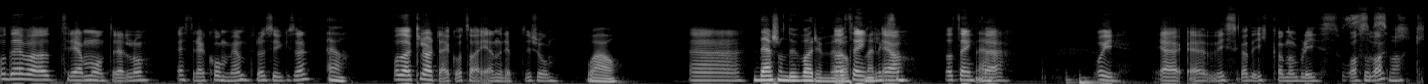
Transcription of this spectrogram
og det var tre måneder eller noe etter jeg kom hjem fra sykehuset. Ja. Og da klarte jeg ikke å ta én repetisjon. Wow. Eh, Det er sånn du varmer opp tenk, med, liksom? ja, da tenkte Ja. jeg Oi, jeg, jeg visste det gikk an å bli så, svak.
